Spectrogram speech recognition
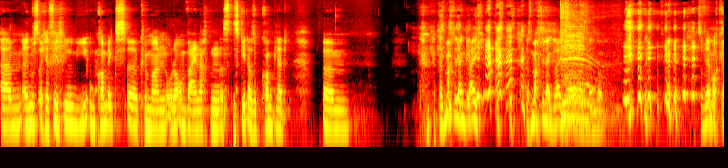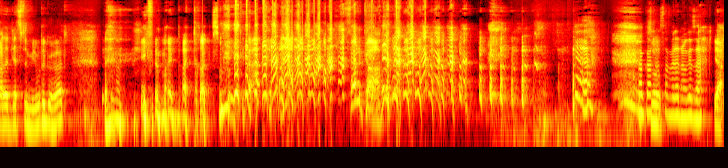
Ähm, ihr müsst euch jetzt nicht irgendwie um Comics äh, kümmern oder um Weihnachten. Es, es geht also komplett. Ähm, das macht ihr dann gleich. Das, das macht ihr dann gleich in eurer Sendung. so, wir haben auch gerade die letzte Minute gehört. Genau. Ich will meinen Beitrag zurück. Volker! ja. Oh Gott, so. was haben wir da nur gesagt? Ja.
